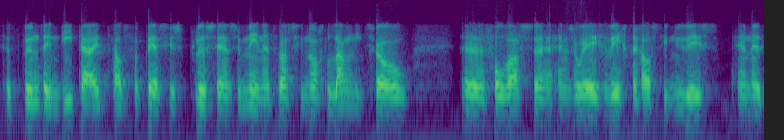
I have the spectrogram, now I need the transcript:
het punt in die tijd had Van Persie plus en zijn min. Het was hij nog lang niet zo volwassen en zo evenwichtig als hij nu is. En het,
